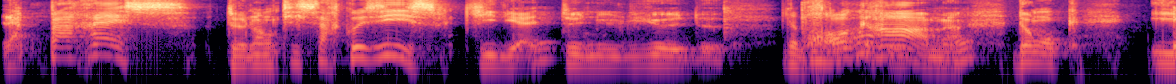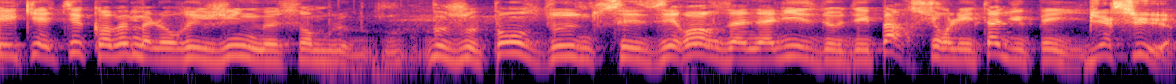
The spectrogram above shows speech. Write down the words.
la paresse de l'antisarkozisme qui a tenu lieu de, programme. Donc, Et qui a été quand même à l'origine, me semble, je pense, de ces erreurs d'analyse de départ sur l'état du pays. Bien sûr,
